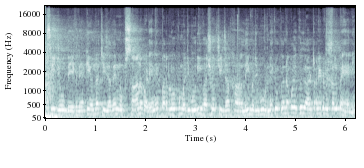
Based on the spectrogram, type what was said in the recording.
ਅਸੀਂ ਜੋ ਦੇਖਦੇ ਹਾਂ ਕਿ ਉਹਨਾਂ ਚੀਜ਼ਾਂ ਦੇ ਨੁਕਸਾਨ ਬੜੇ ਨੇ, ਪਰ ਲੋਕ ਮਜਬੂਰੀ ਵਸ਼ ਉਹ ਚੀਜ਼ਾਂ ਖਾਣ ਲਈ ਮਜਬੂਰ ਨੇ, ਕਿਉਂਕਿ ਉਹਨਾਂ ਕੋਲ ਕੋਈ ਆਲਟਰਨੇਟ ਵਿਕਲਪ ਹੈ ਨਹੀਂ।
